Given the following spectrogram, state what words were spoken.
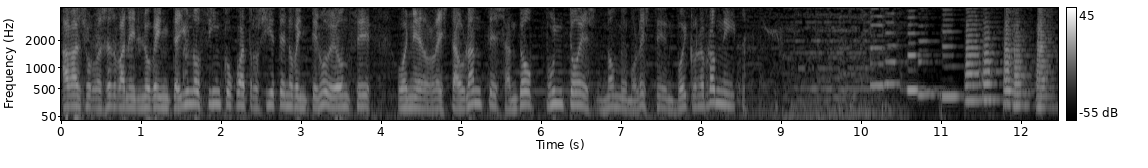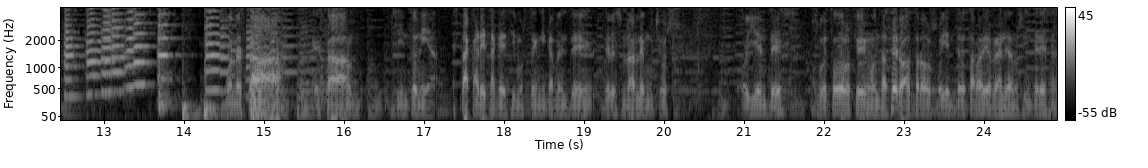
hagan su reserva en el 91 547 9911 o en el restaurante sandó.es. No me molesten, voy con el brownie. Bueno, esta, esta sintonía, esta careta que decimos técnicamente, debe sonarle a muchos oyentes, sobre todo los que oyen Onda Cero. A otros oyentes de otra radio en realidad nos interesan.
